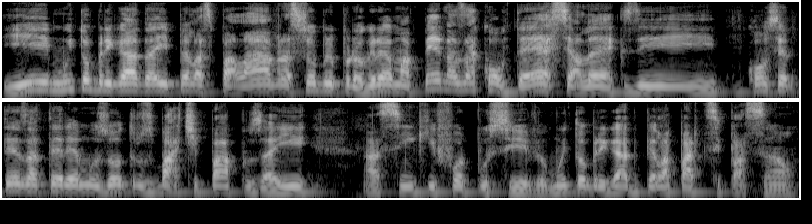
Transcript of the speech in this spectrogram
E muito obrigado aí pelas palavras sobre o programa. Apenas acontece, Alex, e com certeza teremos outros bate-papos aí assim que for possível. Muito obrigado pela participação.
